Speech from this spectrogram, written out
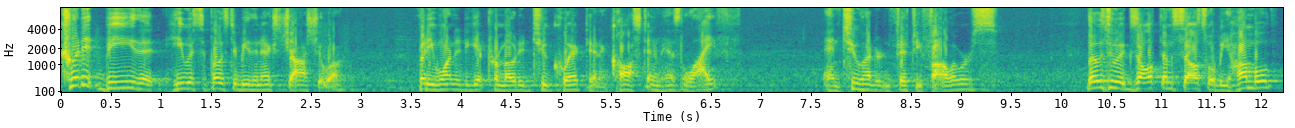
Could it be that he was supposed to be the next Joshua, but he wanted to get promoted too quick and it cost him his life and 250 followers? Those who exalt themselves will be humbled,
